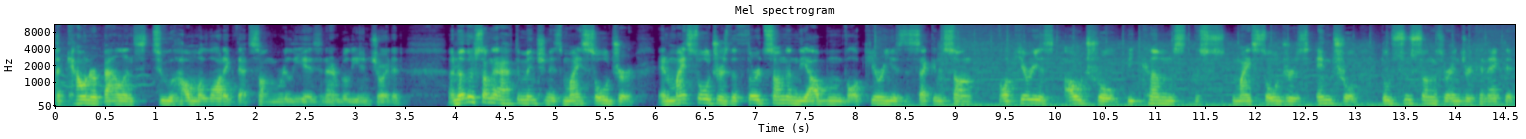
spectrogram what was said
a counterbalance to how melodic that song really is, and I really enjoyed it. Another song that I have to mention is My Soldier, and My Soldier is the third song on the album. Valkyrie is the second song. Valkyria's outro becomes the, My Soldier's intro. Those two songs are interconnected,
